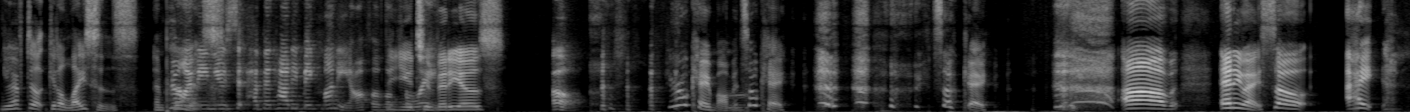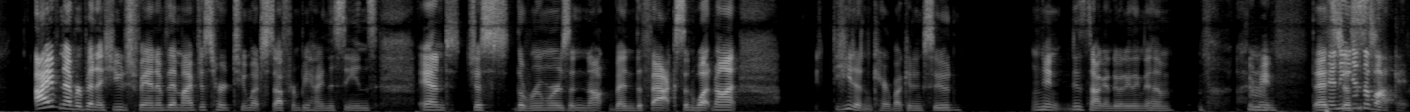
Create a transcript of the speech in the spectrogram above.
You have to get a license and No. I mean you said then how do you make money off of a the YouTube parade? videos. Oh. You're okay, mom. It's okay. it's okay. um anyway, so I I've never been a huge fan of them. I've just heard too much stuff from behind the scenes and just the rumors and not and the facts and whatnot. He doesn't care about getting sued. I mean, it's not gonna do anything to him. I Hmm. mean, that's a Penny just in the bucket.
